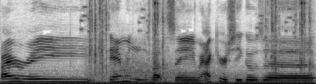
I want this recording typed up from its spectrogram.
Fire rate, damage is about the same. Accuracy goes up.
